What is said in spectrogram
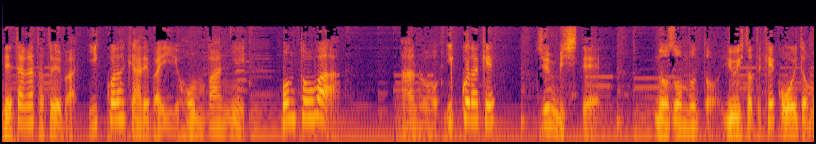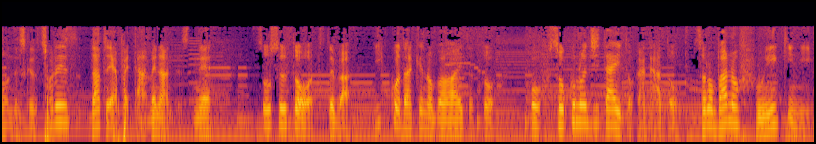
ネタが例えば1個だけあればいい本番に、本当はあの、一個だけ準備して臨むという人って結構多いと思うんですけど、それだとやっぱりダメなんですね。そうすると、例えば一個だけの場合だと、こう不測の事態とかね、あとその場の雰囲気に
